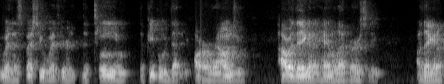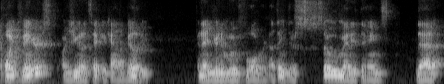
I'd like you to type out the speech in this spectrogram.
with especially with your the team, the people that are around you. How are they going to handle adversity? Are they going to point fingers? Or are you going to take accountability? And then you're going to move forward. I think there's so many things that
